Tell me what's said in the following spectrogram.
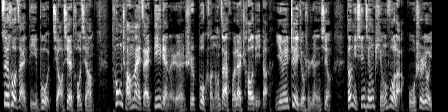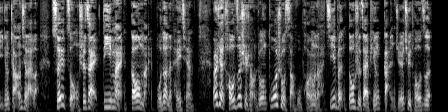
最后在底部缴械投降。通常卖在低点的人是不可能再回来抄底的，因为这就是人性。等你心情平复了，股市又已经涨起来了，所以总是在低卖高买，不断的赔钱。而且投资市场中，多数散户朋友呢，基本都是在凭感觉去投资，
